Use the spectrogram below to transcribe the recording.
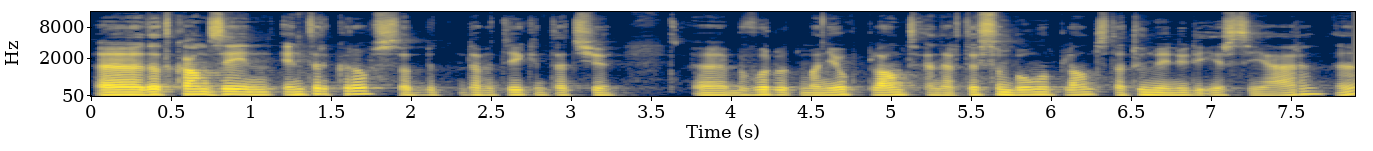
eh, dat kan zijn intercrops. Dat, dat betekent dat je eh, bijvoorbeeld maniok plant en daartussen bomen plant. Dat doen wij nu de eerste jaren. Hè.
